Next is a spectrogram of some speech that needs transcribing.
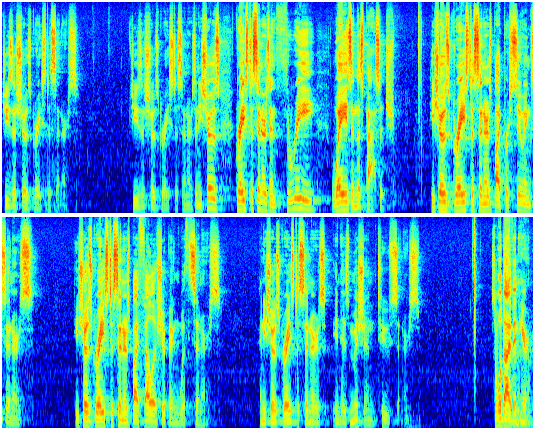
Jesus shows grace to sinners. Jesus shows grace to sinners. And he shows grace to sinners in three ways in this passage. He shows grace to sinners by pursuing sinners. He shows grace to sinners by fellowshipping with sinners. And he shows grace to sinners in his mission to sinners. So we'll dive in here.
